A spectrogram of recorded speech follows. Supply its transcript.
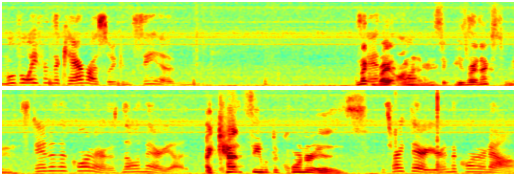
move away from the camera so we can see him. I'm like Stand in right on him. He's, he's right next to me. Stand in the corner. There's no one there yet. I can't see what the corner is. It's right there. You're in the corner now.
